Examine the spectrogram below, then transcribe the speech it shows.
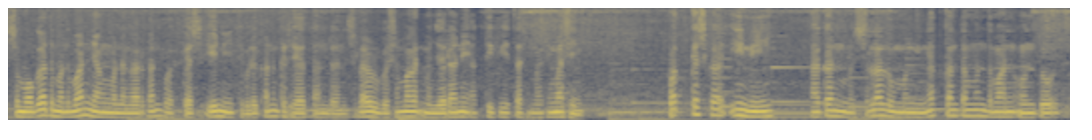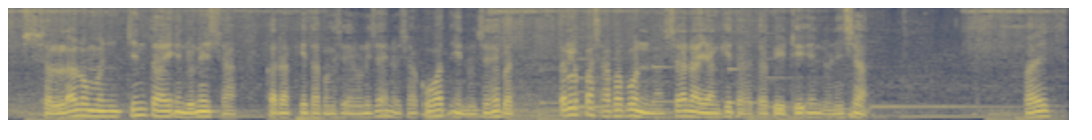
Semoga teman-teman yang mendengarkan podcast ini diberikan kesehatan dan selalu bersemangat menjalani aktivitas masing-masing. Podcast kali ini akan selalu mengingatkan teman-teman untuk selalu mencintai Indonesia Karena kita bangsa Indonesia, Indonesia kuat, Indonesia hebat. Terlepas apa pun masalah yang kita hadapi di Indonesia. Baik,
